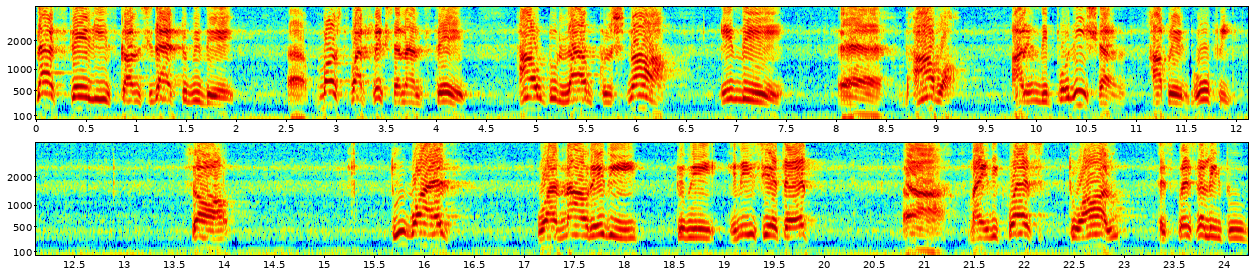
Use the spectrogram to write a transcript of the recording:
that stage is considered to be the uh, most perfectional stage. How to love Krishna in the uh, bhava or in the position of a gopi. So, two boys who are now ready to be initiated, uh, my request to all, especially to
